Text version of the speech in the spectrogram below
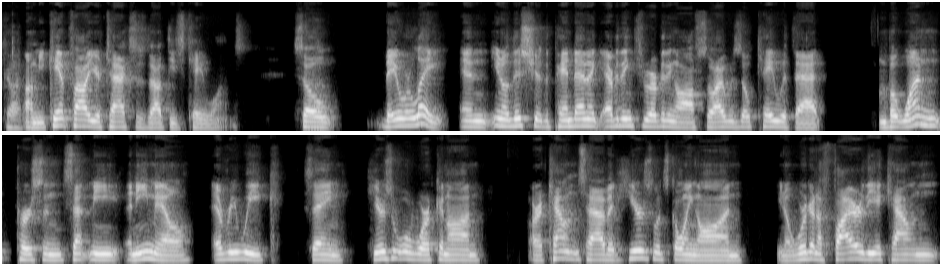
Got it. Um, you can't file your taxes without these K1s. So they were late. And, you know, this year, the pandemic, everything threw everything off. So I was okay with that. But one person sent me an email every week saying, here's what we're working on. Our accountants have it. Here's what's going on. You know, we're going to fire the accountant,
